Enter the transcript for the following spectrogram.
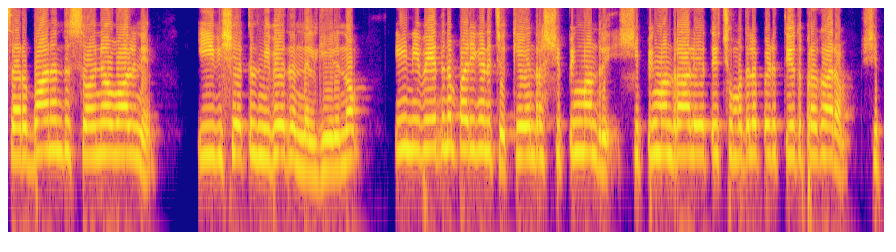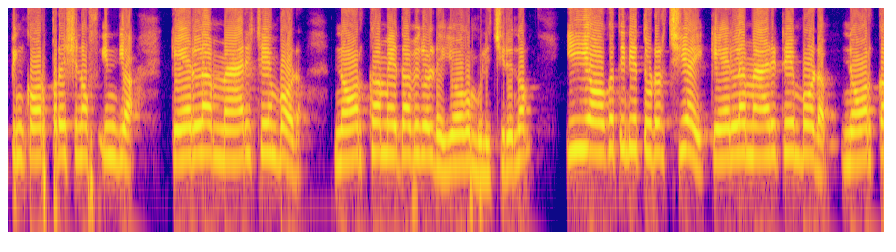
സർബാനന്ദ് സോനോവാളിന് ഈ വിഷയത്തിൽ നിവേദനം നൽകിയിരുന്നു. ഈ നിവേദനം പരിഗണിച്ച് കേന്ദ്ര ഷിപ്പിംഗ് മന്ത്രി ഷിപ്പിംഗ് മന്ത്രാലയത്തെ ചുമതലപ്പെടുത്തിയത് പ്രകാരം shipping corporation of India Kerala maritime board Norka മേധാവികളുടെ യോഗം വിളിച്ചിരുന്നു. ഈ യോഗത്തിന്റെ തുടർച്ചയായി കേരള മാരിടൈം ബോർഡ് നോർക്ക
